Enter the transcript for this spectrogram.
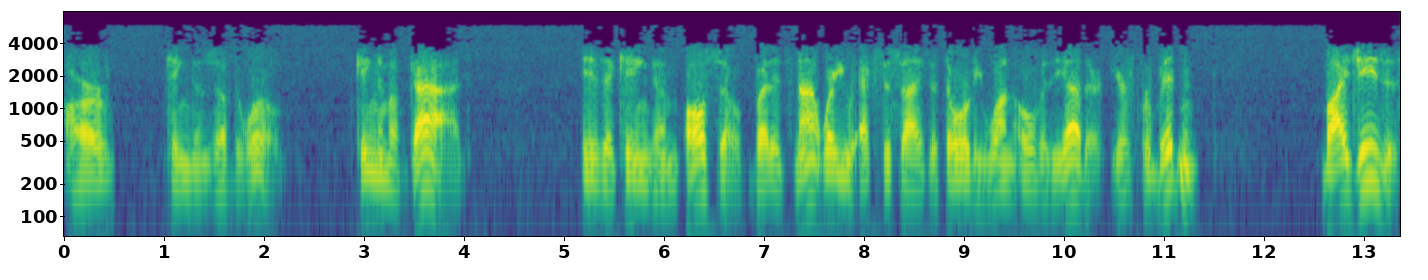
are kingdoms of the world. Kingdom of God is a kingdom also, but it's not where you exercise authority one over the other. You're forbidden by Jesus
